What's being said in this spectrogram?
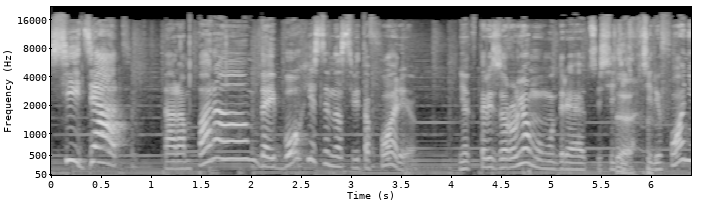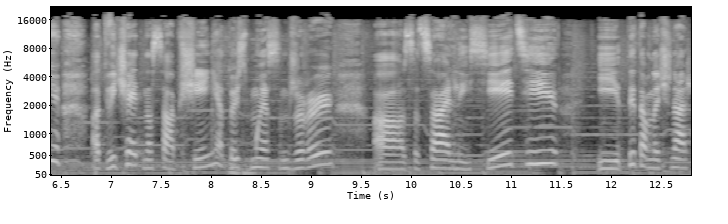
Сидят! Тарам-парам! Дай бог, если на светофоре. Некоторые за рулем умудряются сидеть Да. в телефоне, отвечать на сообщения, то есть мессенджеры, а, социальные сети, и ты там начинаешь,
